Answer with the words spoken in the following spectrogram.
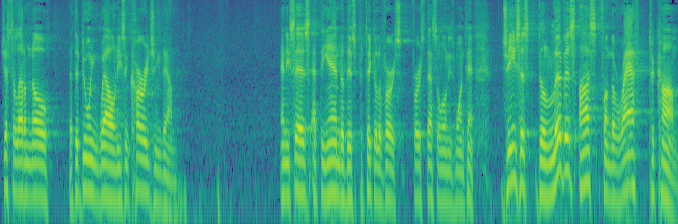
just to let them know that they're doing well and he's encouraging them. And he says at the end of this particular verse, 1 Thessalonians 1:10, Jesus delivers us from the wrath to come.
